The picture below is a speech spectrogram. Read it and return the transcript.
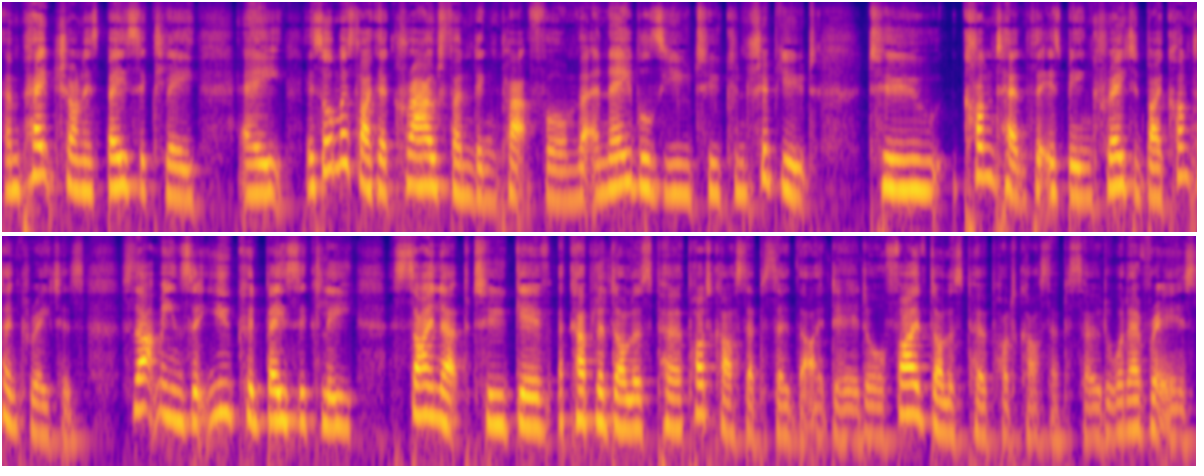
And Patreon is basically a, it's almost like a crowdfunding platform that enables you to contribute to content that is being created by content creators. So that means that you could basically sign up to give a couple of dollars per podcast episode that I did, or five dollars per podcast episode, or whatever it is.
